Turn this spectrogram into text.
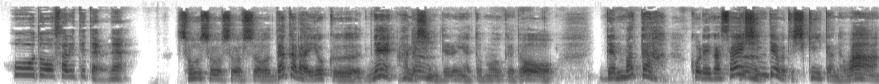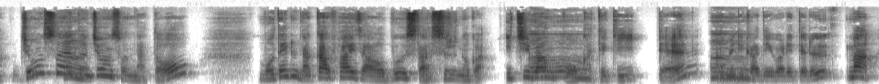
報道されてたよね。そうそうそうそう。だからよくね、話に出るんやと思うけど、で、また、これが最新で私聞いたのは、ジョンソンジョンソンだと、モデルナかファイザーをブースターするのが一番効果的って、うんうんアメリカで言われてる。まあ、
